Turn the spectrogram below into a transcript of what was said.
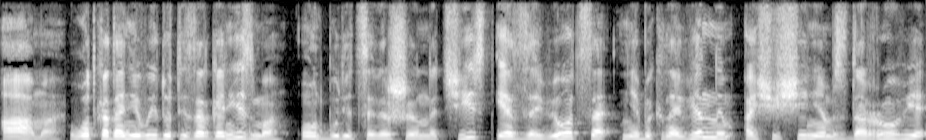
ама. Вот когда они выйдут из организма, он будет совершенно чист и отзовется необыкновенным ощущением здоровья,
